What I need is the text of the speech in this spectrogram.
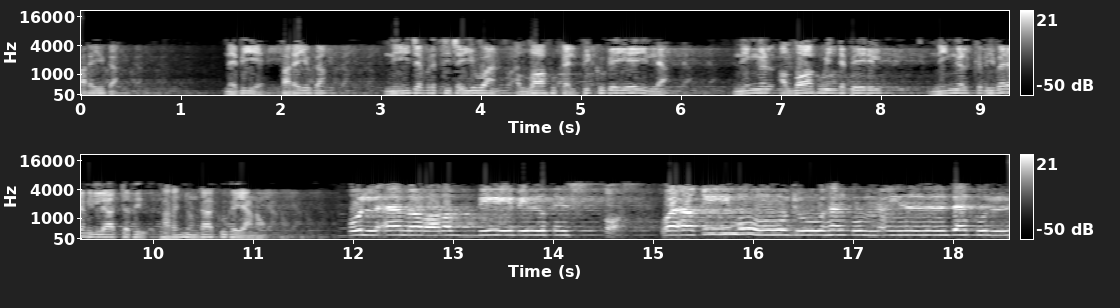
പറയുക നബിയെ പറയുക നീചവൃത്തി ചെയ്യുവാൻ അള്ളാഹു കൽപ്പിക്കുകയേയില്ല നിങ്ങൾ അള്ളാഹുവിന്റെ പേരിൽ നിങ്ങൾക്ക് വിവരമില്ലാത്തത് പറഞ്ഞുണ്ടാക്കുകയാണോ قل أمر ربي بالقسط وأقيموا وجوهكم عند كل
